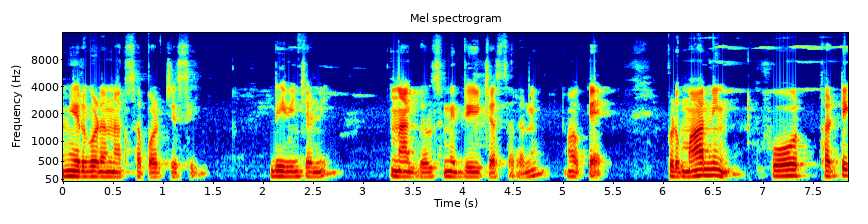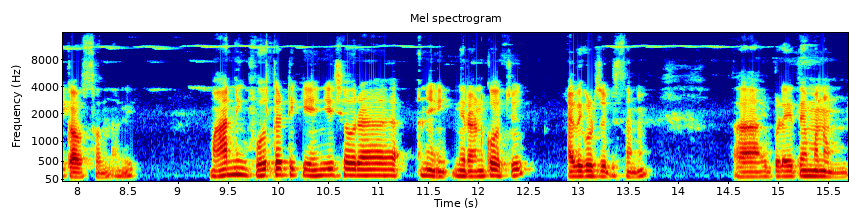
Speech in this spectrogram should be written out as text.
మీరు కూడా నాకు సపోర్ట్ చేసి దీవించండి. నాకు తెలుసు మీరు దీవించేస్తారని. ఓకే ఇప్పుడు మార్నింగ్ ఫోర్ థర్టీకి వస్తుందండి మార్నింగ్ ఫోర్ థర్టీకి ఏం చేసావురా అని మీరు అనుకోవచ్చు. అది కూడా చూపిస్తాను. ఇప్పుడైతే మనం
